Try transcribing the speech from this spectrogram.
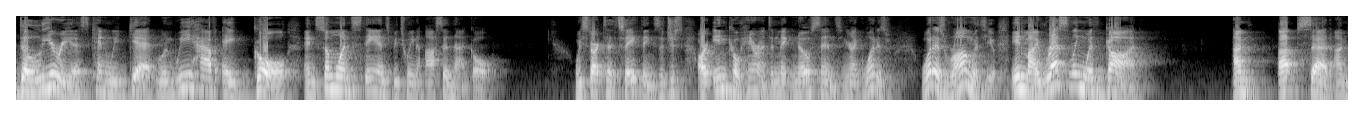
delirious can we get when we have a goal and someone stands between us and that goal? We start to say things that just are incoherent and make no sense. And you're like, what is, what is wrong with you? In my wrestling with God, I'm upset. I'm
